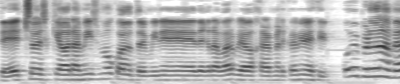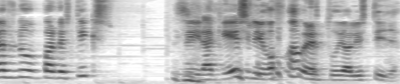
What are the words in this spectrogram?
De hecho, es que ahora mismo, cuando termine de grabar, voy a bajar al mercado y voy a decir: Oye, perdona, ¿me das un par de sticks? Y me dirá qué es y le digo: Haber estudiado listilla.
